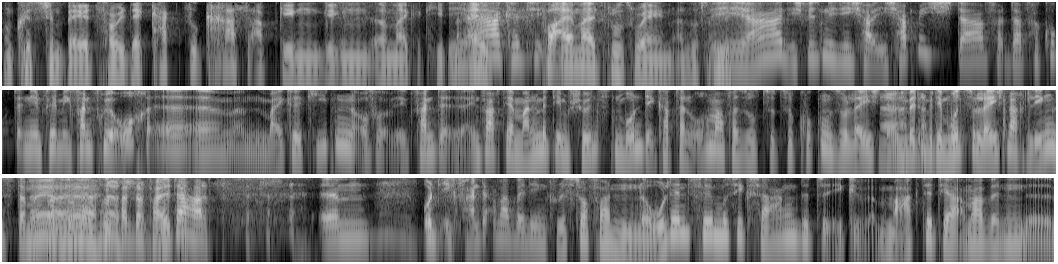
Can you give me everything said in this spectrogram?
und Christian Bale, sorry, der kackt so krass ab gegen gegen äh, Michael Keaton Ja, als ihr- vor allem als Bruce Wayne. Also ich Ja, ich weiß nicht, ich, ich habe mich da, da verguckt in den Film. Ich fand früher auch äh, äh, Michael Keaton, auf, ich fand einfach der Mann mit dem schönsten Mund. Ich habe dann auch mal versucht so zu gucken, so leicht, äh, mit, mit dem Mund so leicht nach links, damit man so eine interessante Falte hat. ähm, und ich fand aber bei den Christopher Nolan-Filmen, muss ich sagen, das, ich mag das ja immer, wenn äh,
